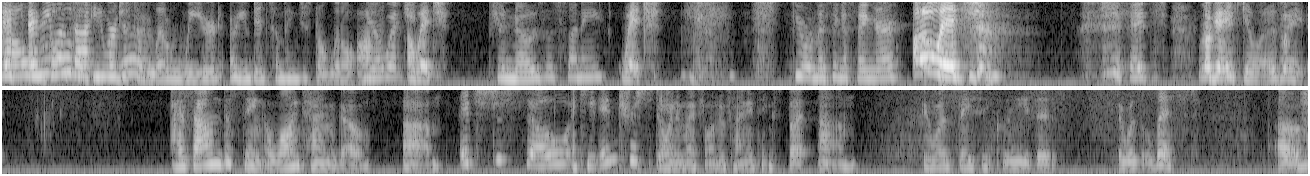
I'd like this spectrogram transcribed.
if anyone thought you were just a little weird or you did something just a little off, You're a witch. A witch. If your nose was funny, Witch. if you were missing a finger, A witch. it's Okay, ridiculous. Wait. I found this thing a long time ago. Um, It's just so I keep interesting. going to my phone and finding things, but um, it was basically this. It was a list of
